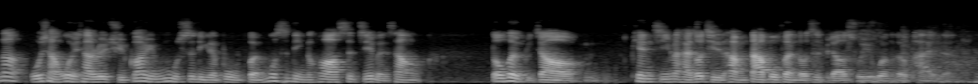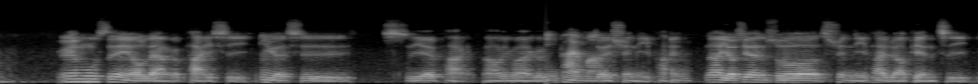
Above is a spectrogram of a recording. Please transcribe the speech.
那我想问一下 Rich，关于穆斯林的部分，穆斯林的话是基本上都会比较嗯偏激吗？还是说其实他们大部分都是比较属于温和派的？因为穆斯林有两个派系，嗯一个是什叶派，然后另外一个尼派吗？对逊尼派。嗯那有些人说逊尼派比较偏激，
